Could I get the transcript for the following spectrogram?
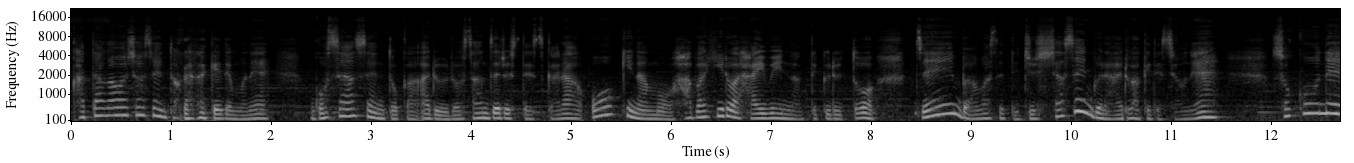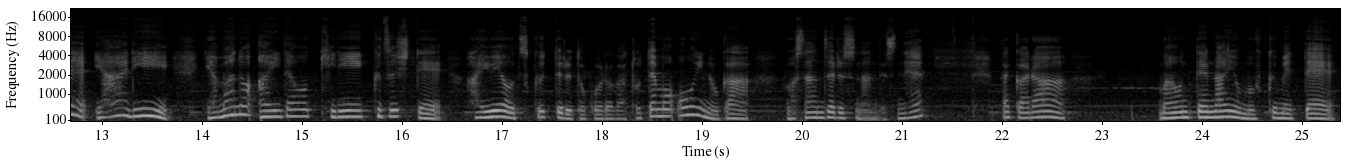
片側車線とかだけでもね5車線とかあるロサンゼルスですから大きなもう幅広いハイウェイになってくると全部合わせて10車線ぐらいあるわけですよね。そこをねやはり山の間を切り崩してハイウェイを作ってるところがとても多いのがロサンゼルスなんですね。だからマウンテンライオンも含めて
